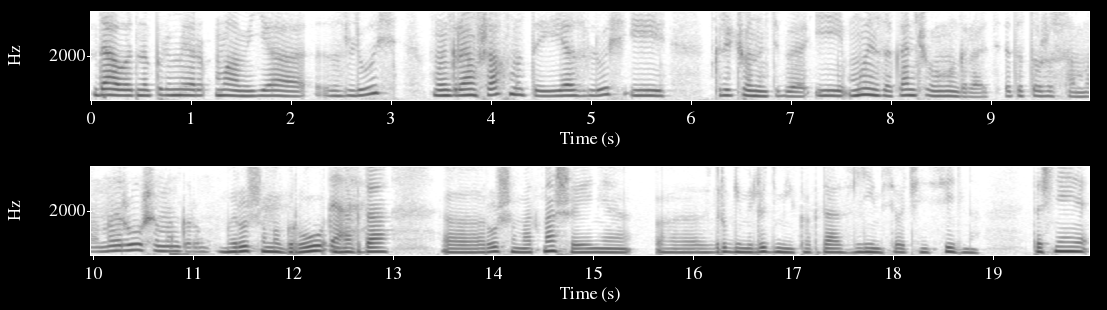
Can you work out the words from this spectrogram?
Да, вот, например, мам, я злюсь, мы играем в шахматы, и я злюсь и кричу на тебя, и мы заканчиваем играть. Это то же самое. Мы рушим игру. Мы рушим игру, да. иногда э, рушим отношения э, с другими людьми, когда злимся очень сильно. Точнее,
